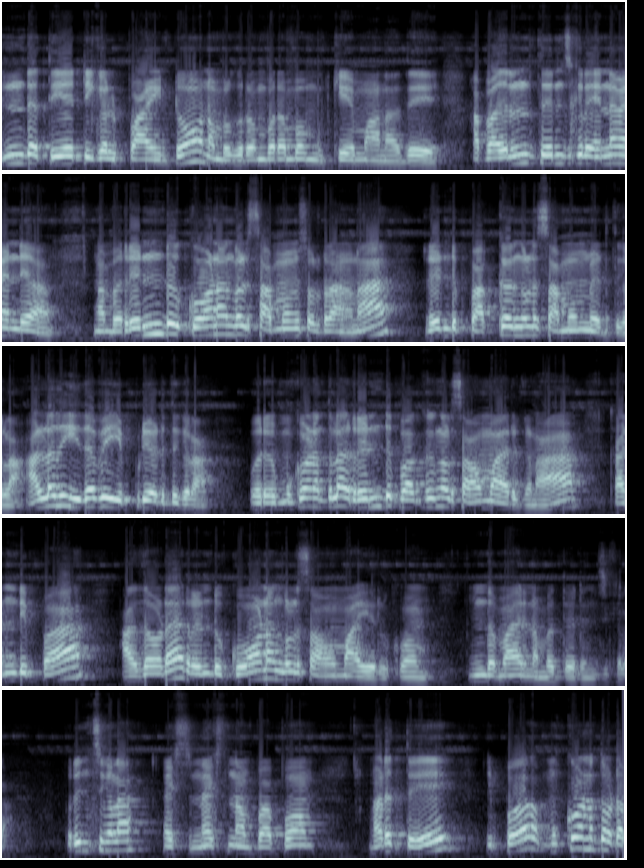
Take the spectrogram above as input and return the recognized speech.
இந்த தியேட்டிக்கல் பாயிண்ட்டும் நம்மளுக்கு ரொம்ப ரொம்ப முக்கியமானது. அப்போ அதுலேருந்து தெரிஞ்சுக்கிற என்ன வேண்டாம் நம்ம ரெண்டு கோணங்கள் சமம் சொல்கிறாங்கன்னா ரெண்டு பக்கங்களும் சமம்னு எடுத்துக்கலாம். அல்லது இதவே எப்படி எடுத்துக்கலாம்? ஒரு முக்கோணத்தில் ரெண்டு பக்கங்கள் சமமாக இருக்குன்னா கண்டிப்பாக அதோட ரெண்டு கோணங்களும் சமமாக இருக்கும் இந்த மாதிரி நம்ம தெரிஞ்சுக்கலாம். புரிஞ்சுங்களா? நெக்ஸ்ட் நெக்ஸ்ட் நம்ம பார்ப்போம். அடுத்து இப்போ முக்கோணத்தோட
